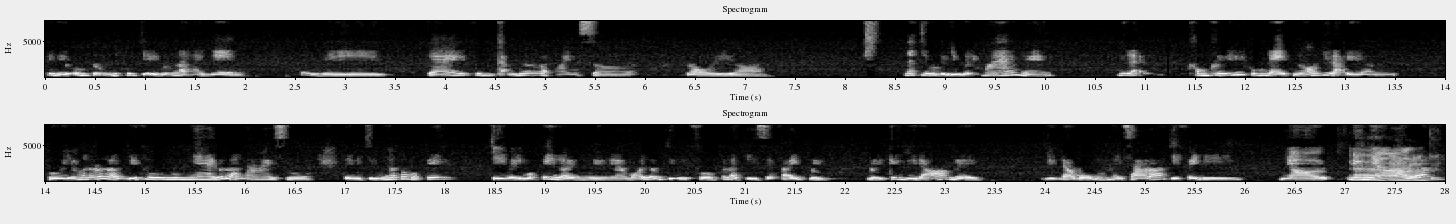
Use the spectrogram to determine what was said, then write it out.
cái điều ấn tượng nhất của chị vẫn là Hà Giang. Tại vì cái khung cảnh rất là hoang sơ. Rồi uh, nó chưa bị du lịch hóa nè. Với lại không khí cũng đẹp nữa. Với lại uh, người dân nó rất là dễ thương luôn nha. Rất là nice luôn. Tại vì chị nhớ có một cái chị bị một cái lời nguyền là mỗi lần chị đi phượt đó là chị sẽ phải bị bị cái gì đó về việc đau bụng hay sao đó. Chị phải đi nhờ đi à, nhờ à, rồi, tôi,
